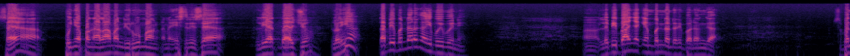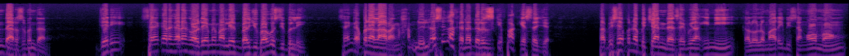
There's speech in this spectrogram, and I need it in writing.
Saya punya pengalaman di rumah, karena istri saya lihat baju. Loh iya, tapi benar nggak ibu-ibu ini? Nah, lebih banyak yang benar daripada enggak. Sebentar, sebentar. Jadi saya kadang-kadang kalau dia memang lihat baju bagus dibeli. Saya nggak pernah larang. Alhamdulillah silahkan ada rezeki pakai saja. Tapi saya pernah bercanda, saya bilang ini kalau lemari bisa ngomong,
